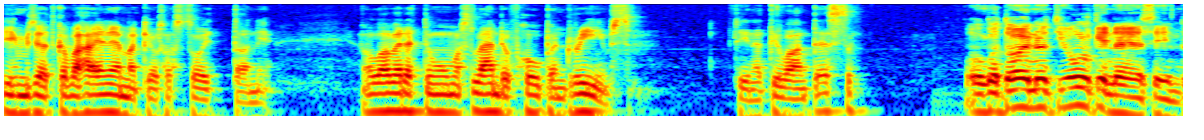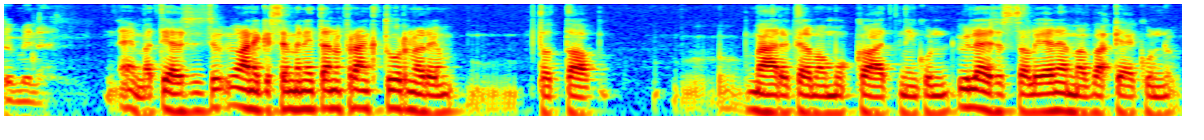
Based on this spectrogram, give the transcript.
ihmisiä, jotka vähän enemmänkin osas soittaa, niin me ollaan vedetty muun muassa Land of Hope and Dreams siinä tilanteessa. Onko toi nyt julkinen esiintyminen? En mä tiedä, siis ainakin se meni tämän Frank Turnerin tota, määritelmän mukaan, että niin kun yleisössä oli enemmän väkeä kuin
